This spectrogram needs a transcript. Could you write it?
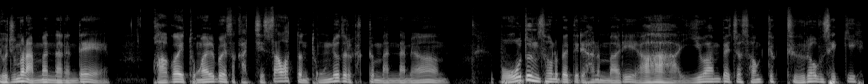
요즘은 안 만나는데 과거에 동아일보에서 같이 싸웠던 동료들을 가끔 만나면 모든 선후배들이 하는 말이 아 이완배 저 성격 더러운 새끼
